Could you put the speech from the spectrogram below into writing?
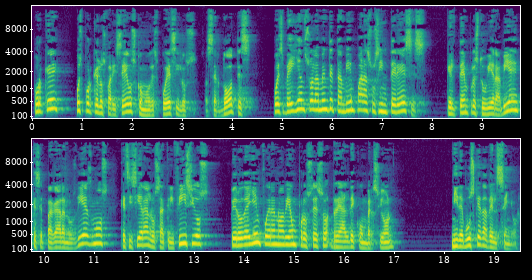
¿Por qué? Pues porque los fariseos, como después y los sacerdotes, pues veían solamente también para sus intereses, que el templo estuviera bien, que se pagaran los diezmos, que se hicieran los sacrificios, Pero de ahí en fuera no había un proceso real de conversión ni de búsqueda del Señor.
